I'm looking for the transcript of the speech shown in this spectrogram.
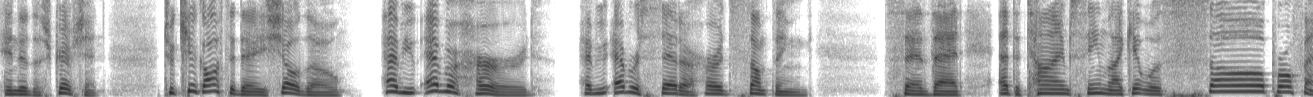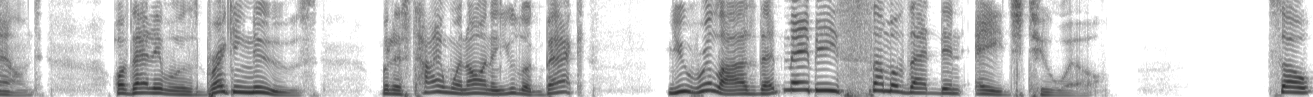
in the description. To kick off today's show, though, have you ever heard, have you ever said or heard something said that at the time seemed like it was so profound or that it was breaking news. But as time went on and you look back, you realize that maybe some of that didn't age too well. So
